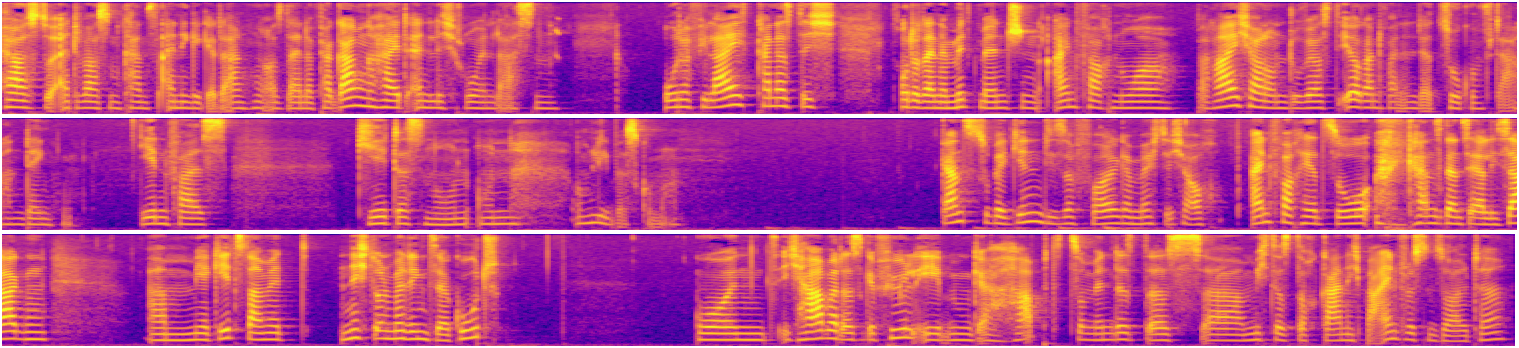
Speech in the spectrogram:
hörst du etwas und kannst einige Gedanken aus deiner Vergangenheit endlich ruhen lassen. Oder vielleicht kann es dich oder deine Mitmenschen einfach nur bereichern und du wirst irgendwann in der Zukunft daran denken. Jedenfalls geht es nun um, um Liebeskummer. Ganz zu Beginn dieser Folge möchte ich auch einfach jetzt so ganz, ganz ehrlich sagen, ähm, mir geht es damit nicht unbedingt sehr gut. Und ich habe das Gefühl eben gehabt, zumindest, dass äh, mich das doch gar nicht beeinflussen sollte.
